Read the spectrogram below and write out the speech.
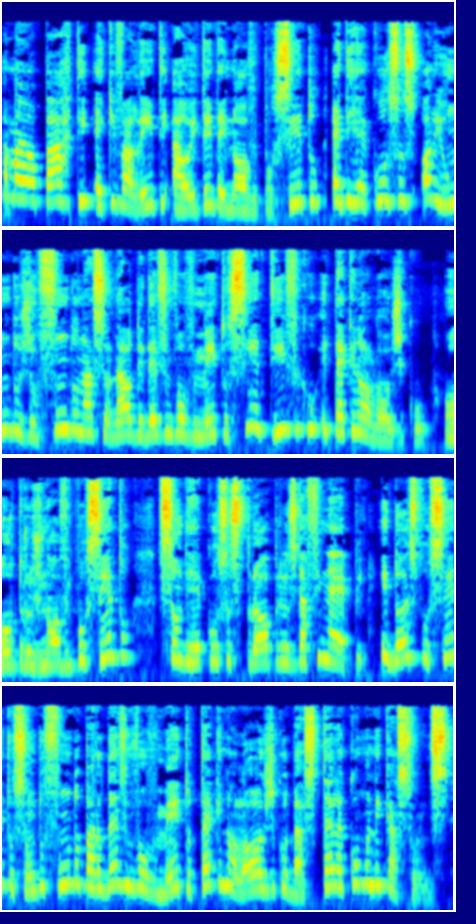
a maior parte, equivalente a 89%, é de recursos oriundos do Fundo Nacional de Desenvolvimento Científico e Tecnológico. Outros 9% são de recursos próprios da FINEP e 2% são do Fundo para o Desenvolvimento Tecnológico das Telecomunicações.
